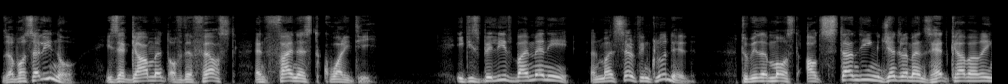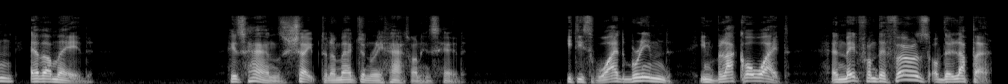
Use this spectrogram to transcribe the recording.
The Borsalino is a garment of the first and finest quality. It is believed by many, and myself included, to be the most outstanding gentleman's head covering ever made. His hands shaped an imaginary hat on his head. It is wide brimmed, in black or white, and made from the furs of the lapin.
